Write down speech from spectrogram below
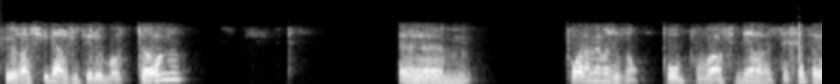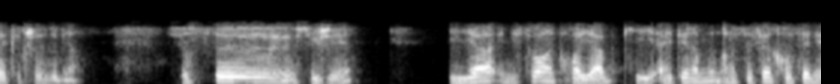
que Rachid a ajouté le mot tov euh, pour la même raison, pour pouvoir finir la Masechet avec quelque chose de bien. Sur ce sujet, il y a une histoire incroyable qui a été ramenée dans le Sefer Chosen et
